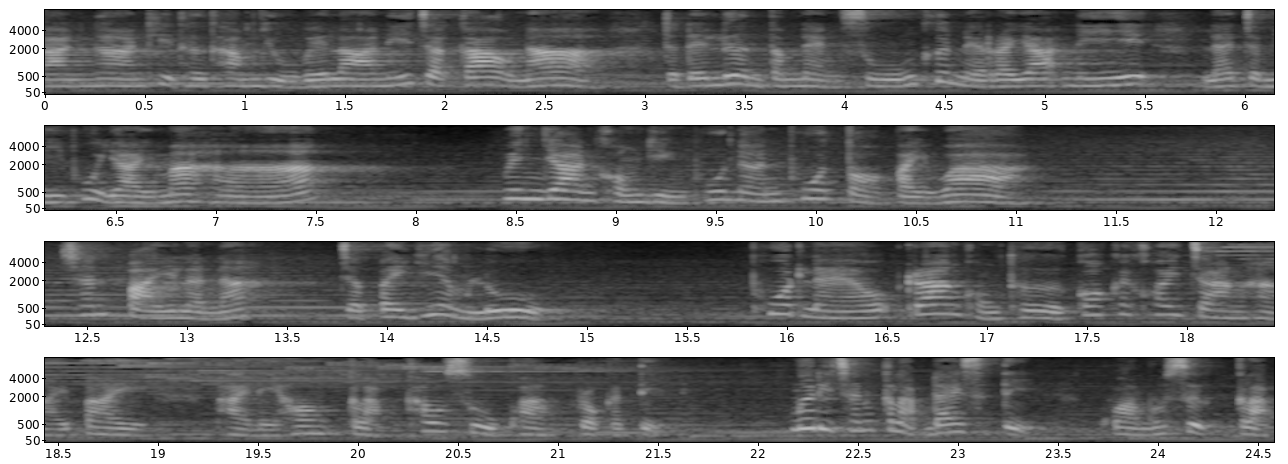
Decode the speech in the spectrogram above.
การงานที่เธอทำอยู่เวลานี้จะก้าวหน้า จะได้เลื่อนตำแหน่งสูงขึ้นในระยะนี้ และจะมีผู้ใหญ่มาหา วิญญาณของหญิงผู้นั้นพูดต่อไปว่า ฉันไปละนะ จะไปเยี่ยมลูกพูดแล้วร่างของเธอก็ค่อยๆ จางหายไป ภายในห้องกลับเข้าสู่ความปกติ เมื่อดิฉันกลับได้สติ ความรู้สึกกลับ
